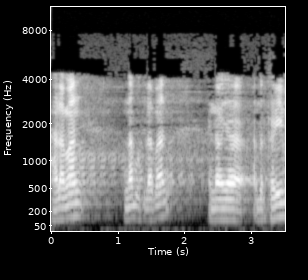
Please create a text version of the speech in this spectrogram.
halaman 68 Indah ya Abdul Karim.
